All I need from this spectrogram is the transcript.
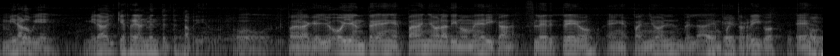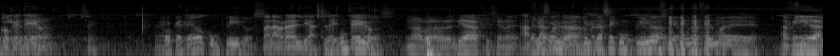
míralo bien. Mira a ver qué realmente él te está pidiendo. O- Para aquellos oyentes en España o Latinoamérica, flirteo en español, ¿verdad? En. Puerto Rico es Coqueteo. coqueteo. Sí. Coqueteo cumplidos. Palabra del día, cumplidos. No, palabra del día aficionado. ¿Verdad? Cuando alguien te hace cumplidos es una forma de... Afinidad,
